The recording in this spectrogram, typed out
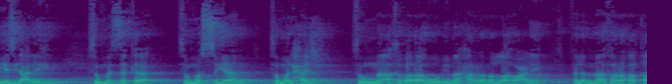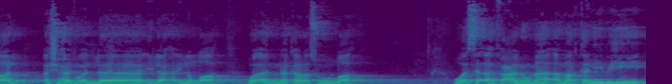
يزد عليهم ثم الزكاة ثم الصيام ثم الحج ثم أخبره بما حرم الله عليه فلما فرغ قال أشهد أن لا إله إلا الله وأنك رسول الله وسأفعل ما أمرتني به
